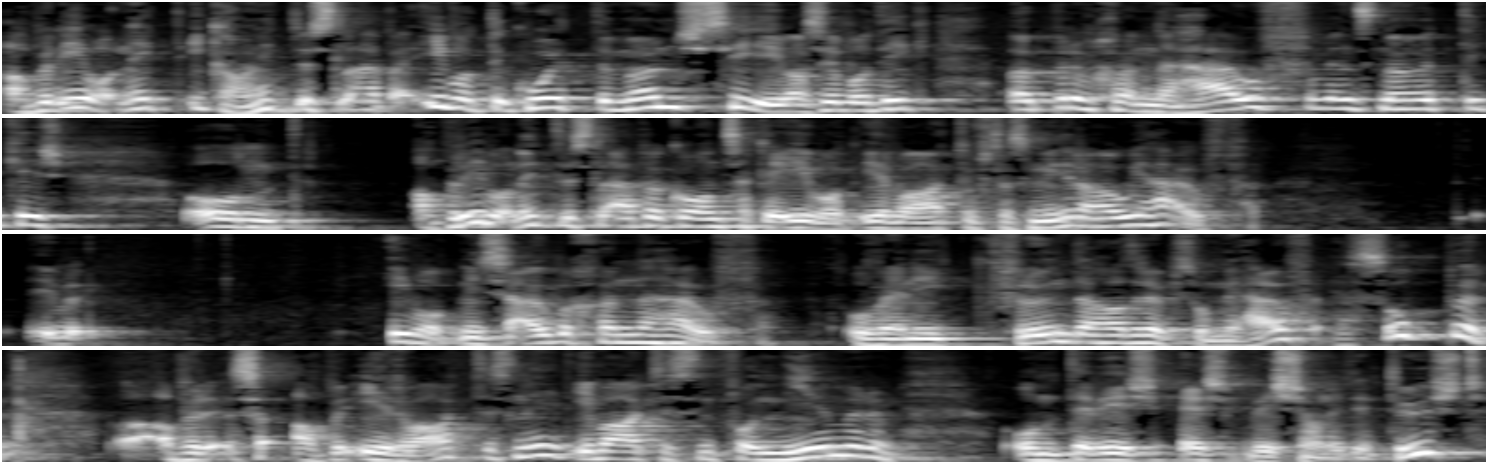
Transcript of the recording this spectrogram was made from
Aber ich will nicht, ich gehe nicht durchs Leben. Ich will ein guter Mensch sein. Also ich will ich jemandem können helfen, wenn es nötig ist. Und, aber ich will nicht durchs Leben gehen und sagen, ich, will, ich warte auf, dass mir alle helfen. Ich, ich will mir selber können helfen. Und wenn ich Freunde habe, die mir helfen, super. Aber, aber ich erwarte es nicht. Ich warte es von niemandem. Und dann wirst, du schon nicht enttäuscht.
